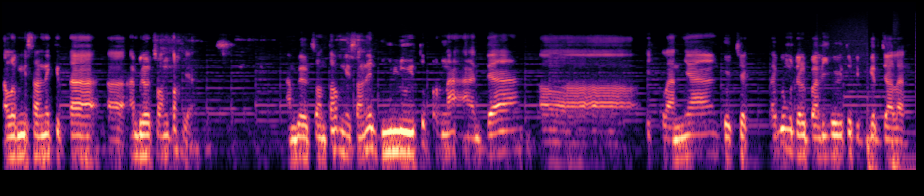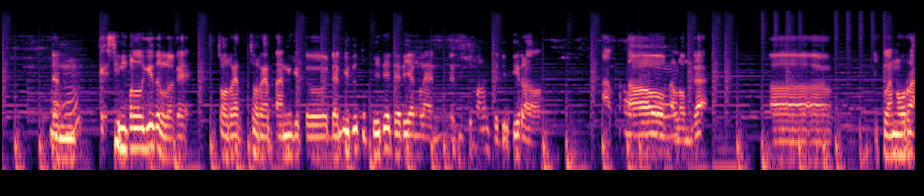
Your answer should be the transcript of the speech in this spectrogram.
Kalau misalnya kita eh, ambil contoh ya, ambil contoh misalnya dulu itu pernah ada eh, iklannya Gojek, tapi model baliho itu di pinggir jalan dan Mm-mm. kayak simple gitu loh, kayak coret-coretan gitu dan itu tuh beda dari yang lain dan itu malah jadi viral. Atau Oke. kalau enggak eh, iklan Nora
